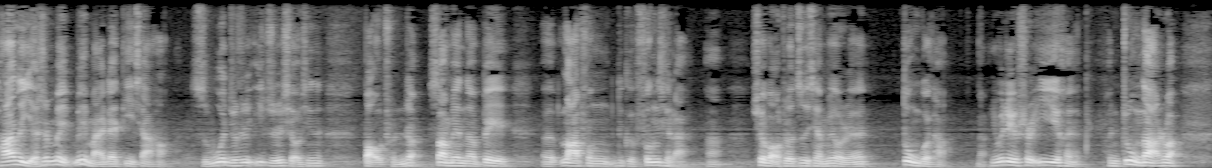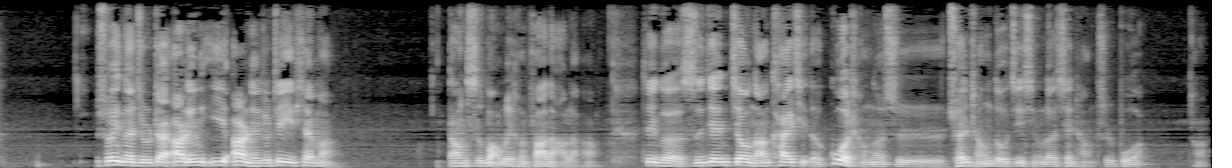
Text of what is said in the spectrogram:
它呢也是没没埋在地下哈，只不过就是一直小心保存着，上面呢被呃拉封这个封起来啊，确保说之前没有人。动过它啊，因为这个事儿意义很很重大，是吧？所以呢，就是在二零一二年就这一天嘛，当时网络也很发达了啊。这个时间胶囊开启的过程呢，是全程都进行了现场直播啊。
